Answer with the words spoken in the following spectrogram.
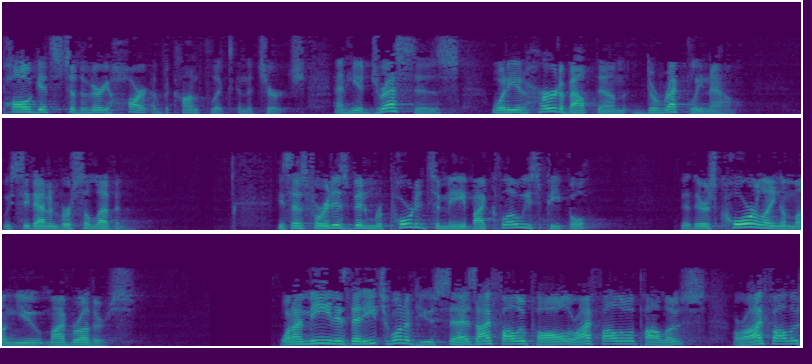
Paul gets to the very heart of the conflict in the church, and he addresses what he had heard about them directly now. We see that in verse 11. He says, For it has been reported to me by Chloe's people that there's quarreling among you, my brothers. What I mean is that each one of you says, I follow Paul, or I follow Apollos, or I follow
